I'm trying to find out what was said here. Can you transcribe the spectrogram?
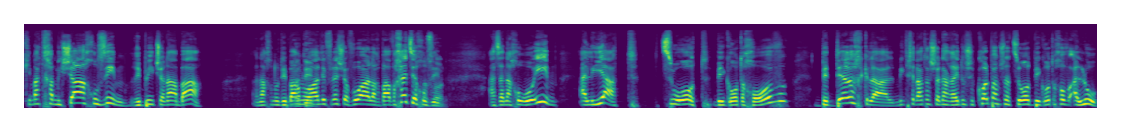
כמעט חמישה אחוזים ריבית שנה הבאה. אנחנו דיברנו מדהים. עד לפני שבוע על ארבעה וחצי אחוזים. נכון. אז אנחנו רואים עליית תשואות באגרות החוב, בדרך כלל מתחילת השנה ראינו שכל פעם שהתשואות באגרות החוב עלו,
